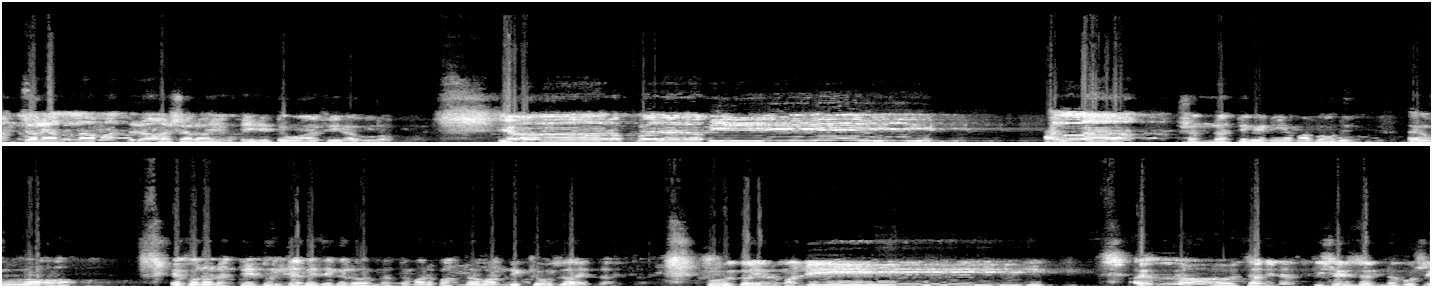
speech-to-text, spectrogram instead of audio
অঞ্চলে আল্লাহ মাত্র আশারায় উন্নীত ওয়াফিল আলামিন আল্লাহ সন্ধ্যা থেকে নিয়ে এখন রাত্রে দুইটা বেজে গেল, আল্লাহ তোমার বান্ধবান কেউ যায় না। ও আল্লাহ জানি না কিসের জন্য বসে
